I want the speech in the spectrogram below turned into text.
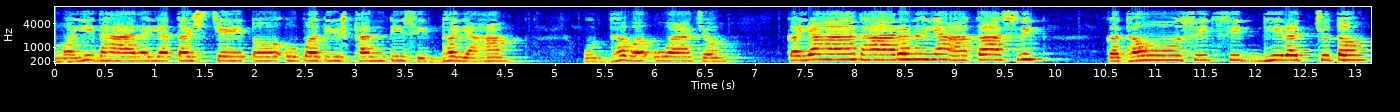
मयि धारयतश्चेत उपतिष्ठन्ति सिद्धयः उद्धव उवाच कया धारणया कास्वित् कथंस्वित् सिद्धिरच्युत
